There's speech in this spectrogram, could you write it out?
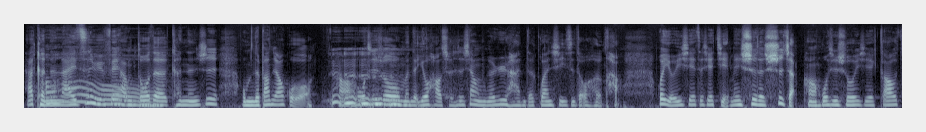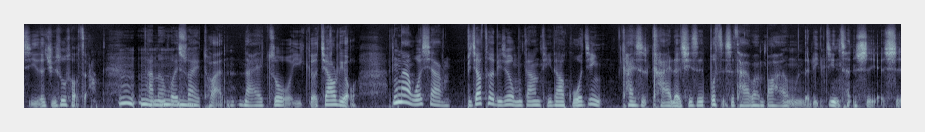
它可能来自于非常多的，可能是我们的邦交国，好，嗯嗯或是说我们的友好城市，像我们跟日韩的关系一直都很好，会有一些这些姐妹市的市长，哈，或是说一些高级的局处首长，嗯嗯他们会率团来做一个交流。那我想比较特别，就是我们刚刚提到国境开始开了，其实不只是台湾，包含我们的邻近城市也是。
